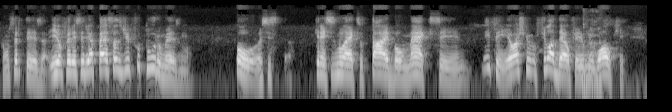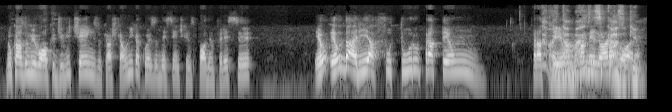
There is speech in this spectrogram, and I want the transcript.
com certeza. E ofereceria peças de futuro mesmo. Pô, esses, que nem esses moleques, o Tybo, o Maxi, enfim, eu acho que o Philadelphia e o Milwaukee, no caso do Milwaukee, o Di Vincenzo, que eu acho que é a única coisa decente que eles podem oferecer. Eu, eu daria futuro para ter um para ter uma melhor agora. Que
